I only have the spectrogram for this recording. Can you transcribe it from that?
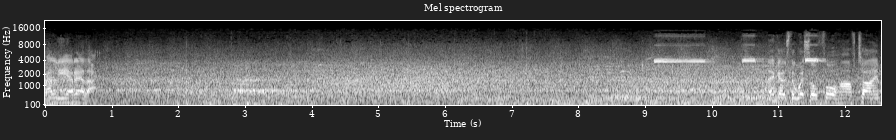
Pagliarella. And there goes the whistle for half-time.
